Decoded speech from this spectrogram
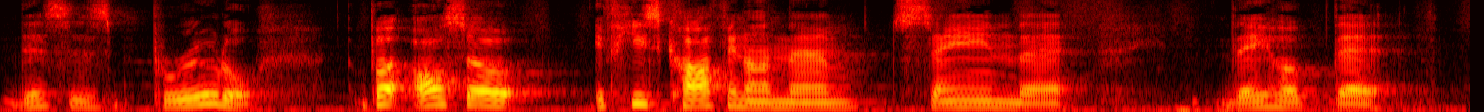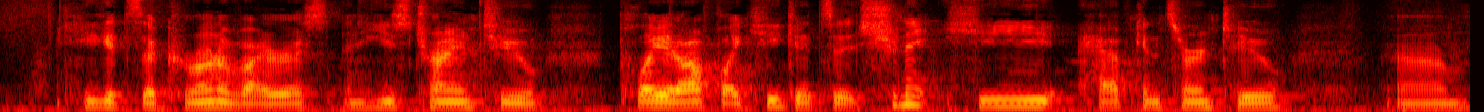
This is brutal. But also, if he's coughing on them, saying that they hope that he gets the coronavirus and he's trying to play it off like he gets it, shouldn't he have concern too? Um,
